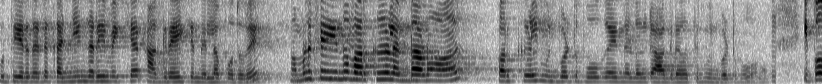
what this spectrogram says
കുത്തിയിരുന്നിട്ട് കഞ്ഞിയും കറിയും വെക്കാൻ ആഗ്രഹിക്കുന്നില്ല പൊതുവെ. നമ്മൾ ചെയ്യുന്ന വർക്കുകൾ എന്താണോ ആ വർക്കുകൾ മുൻപോട്ട് പോവുക എന്നുള്ള ഒരു ആഗ്രഹത്തിൽ മുൻപോട്ട് പോകുന്നു. ഇപ്പോ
